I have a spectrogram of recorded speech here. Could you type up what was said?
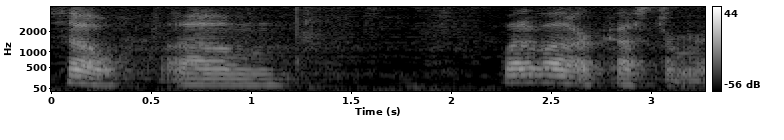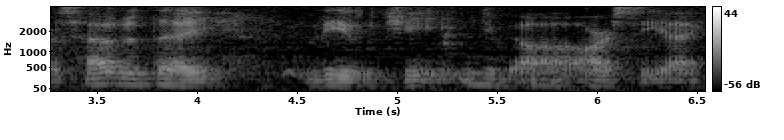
So, um, what about our customers? How did they view G, uh, RCA?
